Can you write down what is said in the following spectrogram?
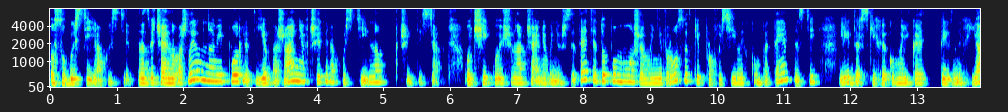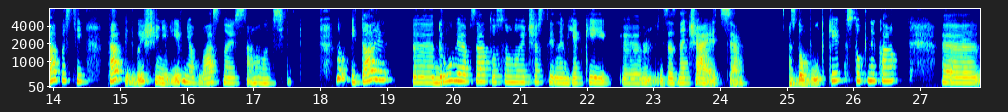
особисті якості. Надзвичайно важливим, на мій погляд, є бажання вчителя постійно вчитися. Очікую, що навчання в університеті допоможе мені в розвитку професійних компетентностей, лідерських і комунікативних якостей та підвищенні рівня власної самооцінки. Ну і далі е, другий абзац основної частини, в якій е, зазначається здобутки вступника. Е,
